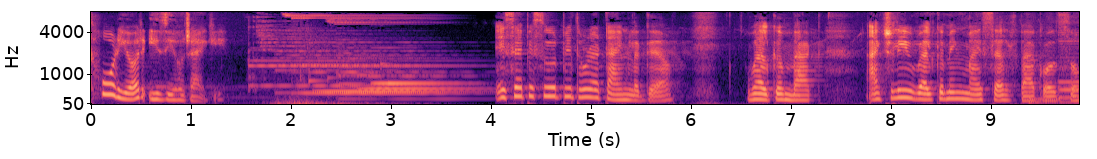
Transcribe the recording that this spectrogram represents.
थोड़ी और इजी हो जाएगी। इस एपिसोड में थोड़ा टाइम लग गया। Welcome back welcoming myself back also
